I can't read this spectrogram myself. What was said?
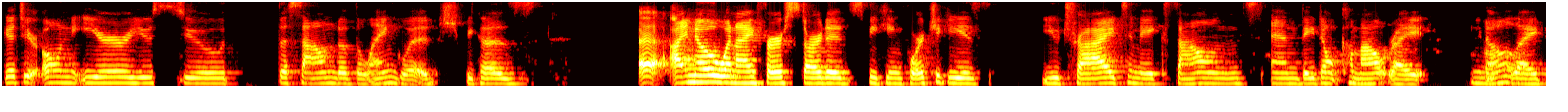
get your own ear used to the sound of the language because I I know when I first started speaking Portuguese, you try to make sounds and they don't come out right. You know, Uh-huh. like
